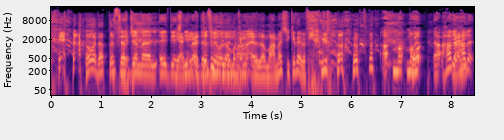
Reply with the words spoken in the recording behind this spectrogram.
هو ده الطفل. ترجمة ال ADHD يعني بعد الطفل لو ما. كما لو ما عملش كده يبقى في حاجة آه، ما ما هو آه، هذا يعني- هذا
